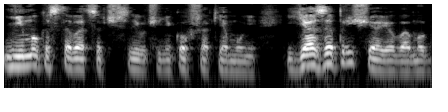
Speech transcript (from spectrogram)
не мог оставаться в числе учеников Шакьямуни. «Я запрещаю вам, о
